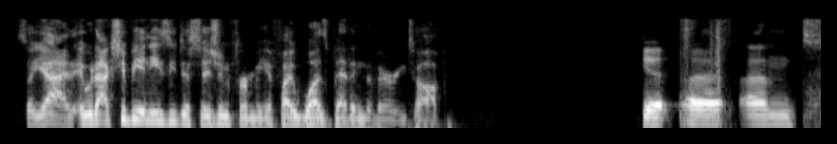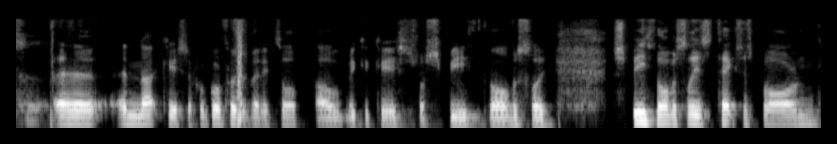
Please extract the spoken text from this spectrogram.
so yeah, it would actually be an easy decision for me if I was betting the very top. Yeah, uh, and uh, in that case, if we're going for the very top, I'll make a case for Spieth, obviously. Spieth, obviously, is Texas-born,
